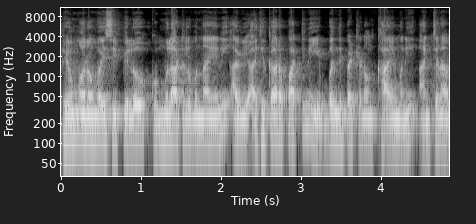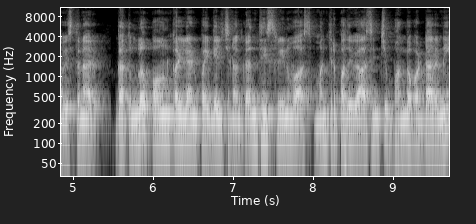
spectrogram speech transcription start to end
భీమవరం వైసీపీలో కుమ్ములాటలు ఉన్నాయని అవి అధికార పార్టీని ఇబ్బంది పెట్టడం ఖాయమని అంచనా వేస్తున్నారు. గతంలో పవన్ కళ్యాణ్పై గెలిచిన గ్రంథి శ్రీనివాస్ మంత్రి పదవి ఆశించి భంగపడ్డారని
